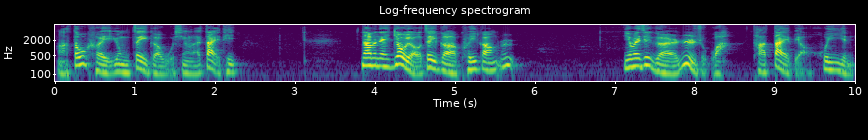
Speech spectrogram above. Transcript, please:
啊，都可以用这个五行来代替。那么呢，又有这个魁罡日，因为这个日主啊，它代表婚姻，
